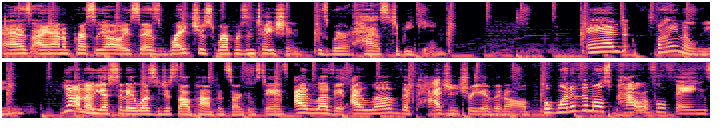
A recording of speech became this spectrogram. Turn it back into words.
As Ayanna Pressley always says, righteous representation is where it has to begin. And finally, y'all know yesterday wasn't just all pomp and circumstance. I love it. I love the pageantry of it all. But one of the most powerful things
